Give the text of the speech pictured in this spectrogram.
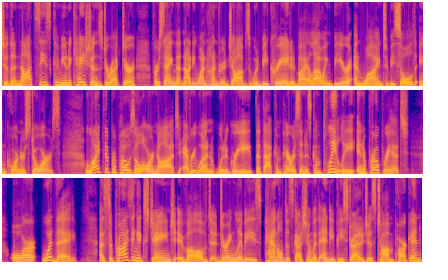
to the Nazis' communications director for saying that 9,100 jobs would be created by allowing beer and wine to be sold in corner stores. Like the proposal or not, everyone would agree that that comparison is completely inappropriate. Or would they? A surprising exchange evolved during Libby's panel discussion with NDP strategist Tom Parkin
